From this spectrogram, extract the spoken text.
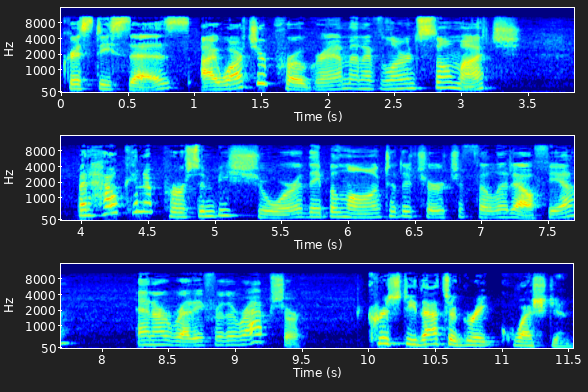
Christy says, I watch your program and I've learned so much, but how can a person be sure they belong to the Church of Philadelphia and are ready for the rapture? Christy, that's a great question.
